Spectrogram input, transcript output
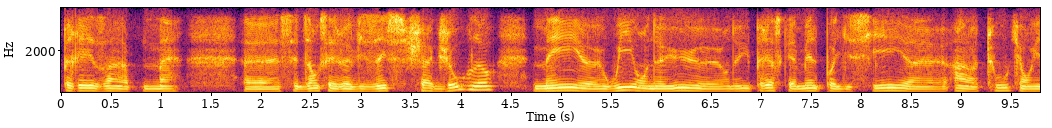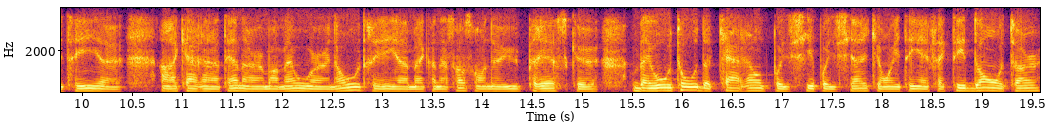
présentement. Euh, c'est disons c'est revisé chaque jour là, mais euh, oui, on a eu euh, on a eu presque 1000 policiers en tout qui ont été en quarantaine à un moment ou à un autre et à ma connaissance, on a eu presque ben autour de 40 policiers et policières qui ont été infectés, dont un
